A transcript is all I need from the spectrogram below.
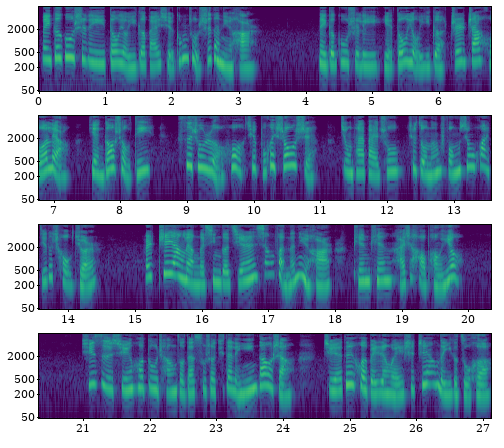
每个故事里都有一个白雪公主似的女孩，每个故事里也都有一个枝扎火燎、眼高手低、四处惹祸却不会收拾。窘态百出，却总能逢凶化吉的丑角儿，而这样两个性格截然相反的女孩，偏偏还是好朋友。徐子寻和杜长走在宿舍区的林荫道上，绝对会被认为是这样的一个组合。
